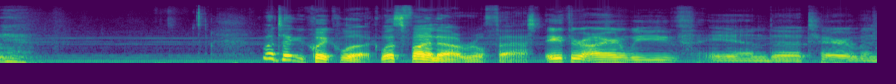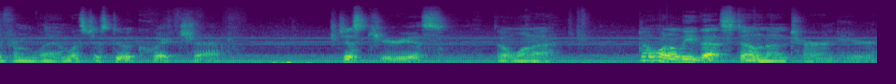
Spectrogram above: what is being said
I'm going to take a quick look. Let's find out real fast. Aether Ironweave and uh, Tear Limb from Limb. Let's just do a quick check. Just curious. Don't want to don't want to leave that stone unturned here.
